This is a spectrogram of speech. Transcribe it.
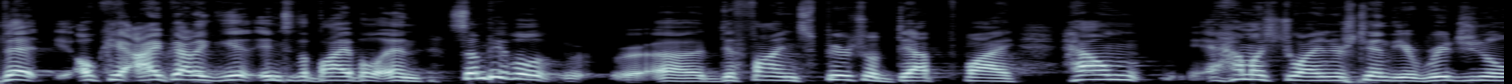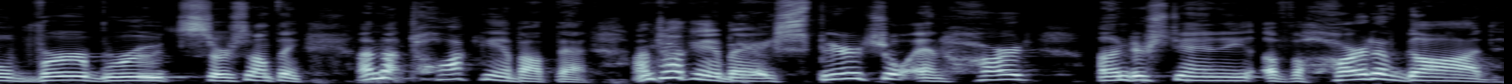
that okay i've got to get into the bible and some people uh, define spiritual depth by how how much do i understand the original verb roots or something. I'm not talking about that. I'm talking about a spiritual and heart understanding of the heart of god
